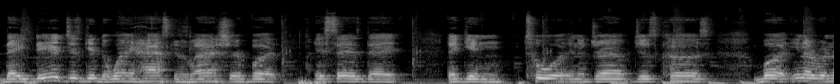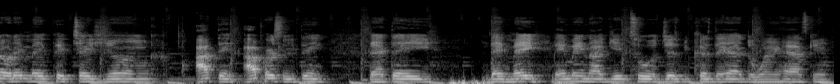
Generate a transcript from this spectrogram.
they did just get Dwayne Haskins last year, but it says that they getting Tua in the draft just cause. But you never know, they may pick Chase Young. I think I personally think that they they may they may not get to it just because they had Dwayne Haskins.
